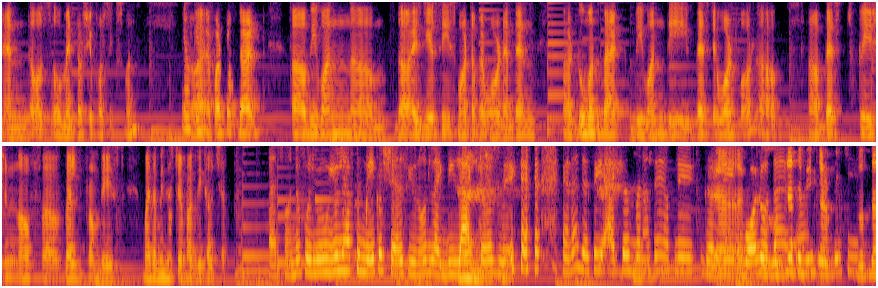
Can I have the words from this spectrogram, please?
and also mentorship for six months. Okay. Uh, apart from that, uh, we won um, the SGFC Smart Up Award, and then uh, two months back we won the best award for uh, uh, best creation of uh, wealth from waste by the Ministry of Agriculture That's wonderful. You you'll have to make a shelf, you know, like these actors में है ना जैसे एक्टर्स बनाते हैं अपने घर में एक Yeah, वॉल होता है उतना तो ऐसा नहीं पर देखिए उतना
